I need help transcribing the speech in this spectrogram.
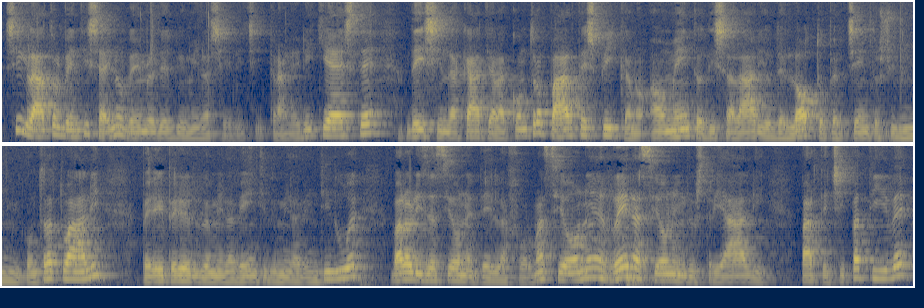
siglato il 26 novembre del 2016. Tra le richieste dei sindacati alla controparte spiccano aumento di salario dell'8% sui minimi contrattuali, per il periodo 2020-2022, valorizzazione della formazione, relazioni industriali partecipative,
